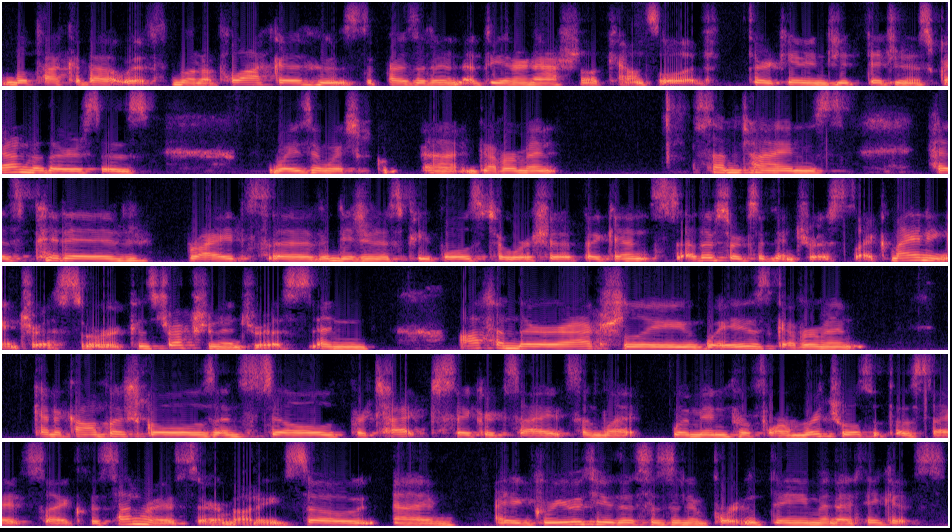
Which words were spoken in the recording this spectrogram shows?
we'll talk about with Mona Polacca, who's the president of the International Council of 13 Indigenous Grandmothers, is ways in which uh, government sometimes has pitted rights of indigenous peoples to worship against other sorts of interests like mining interests or construction interests. And often there are actually ways government can accomplish goals and still protect sacred sites and let women perform rituals at those sites, like the sunrise ceremony. So um, I agree with you. This is an important theme, and I think it's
